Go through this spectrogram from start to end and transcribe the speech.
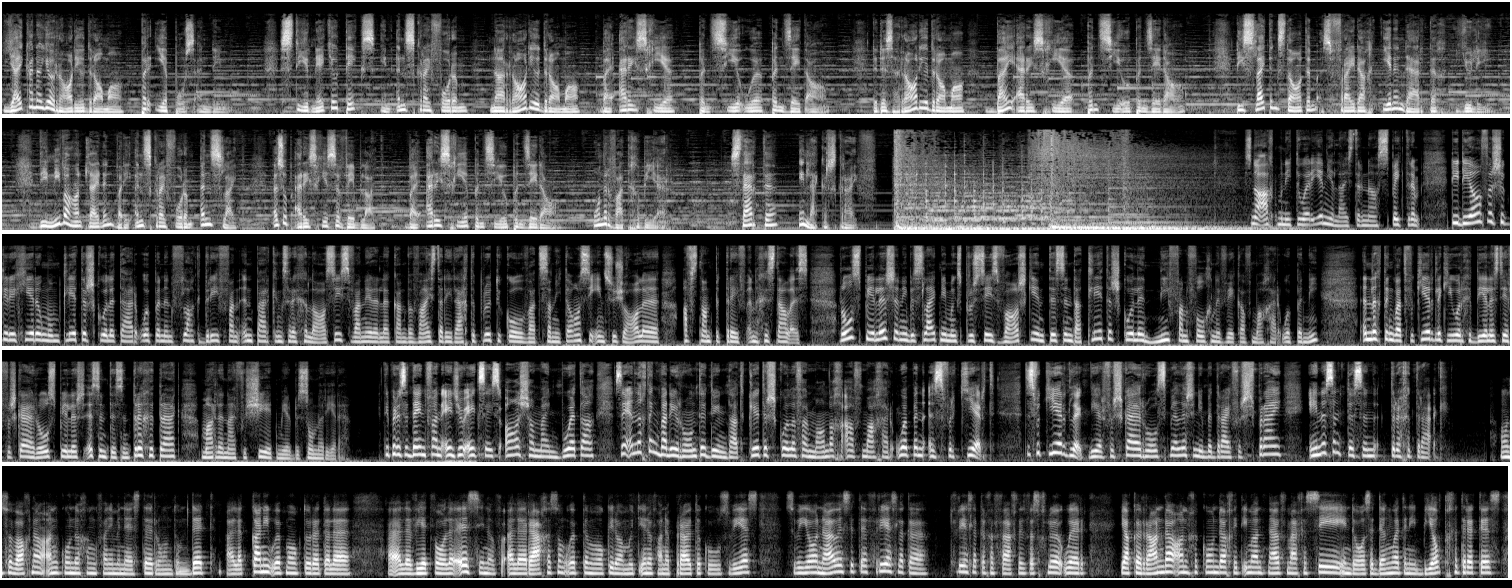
Jy kan nou jou radiodrama per e-pos indien. Stuur net jou teks en inskryfvorm na radiodrama@rsg.co.za. Dit is radiodrama by rsg.co.za. Die sluitingsdatum is Vrydag 31 Julie. Die nuwe handleiding wat die inskryfvorm insluit, is op RSG se webblad by rsg.co.za onder wat gebeur. Sterkte en lekker skryf. Dis nou 8 minute oor 1 jy luister na Spectrum. Die DA versoek die regering om kleuterskole te heropen in vlak 3 van inperkingsregulasies wanneer hulle kan bewys dat die regte protokol wat sanitasie en sosiale afstand betref ingestel is. Rolspelers in die besluitnemingsproses waarsku intussen dat kleuterskole nie van volgende week af mag heropen nie. Inligting wat verkeerdelik hieroor gedeel is deur verskeie rolspelers is intussen teruggetrek, maar Lenay Forsie het meer besonderhede. Die president van EduXSA, Shamaine Botha, sê inligting wat die ronde doen dat kleuterskole van maandag af mag heropen is verkeerd. Dit is verkeerdelik deur verskeie rolspelers in die bedryf versprei en is intussen teruggetrek. Ons verwag nou 'n aankondiging van die minister rondom dit. Hulle kan nie oopmaak totdat hulle hulle weet waar hulle is en of hulle reg is om oop te maak. Daar moet een of ander protokols wees. So ja, nou is dit 'n vreeslike vreeslike geveg. Dit was glo oor Jacaranda aangekondig, het iemand nou vir my gesê en daar's 'n ding wat in die beeld gedruk is.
